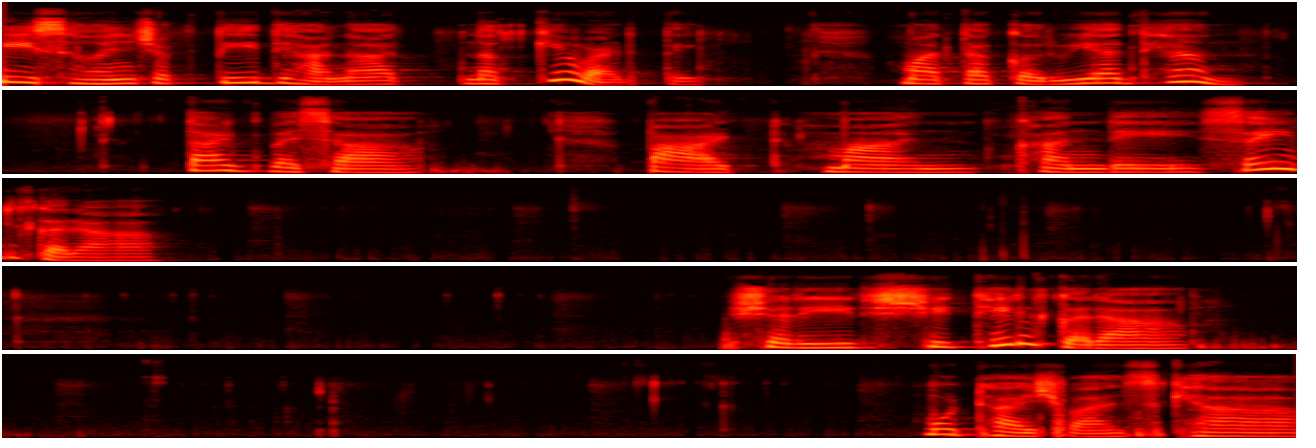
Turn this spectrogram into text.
ही सहनशक्ती ध्यानात नक्की वाढते. माता करूया ध्यान. ताट बसा. पाठ मान, खांदे, सैल करा. शरीर शिथिल करा. मोठा श्वास घ्या.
